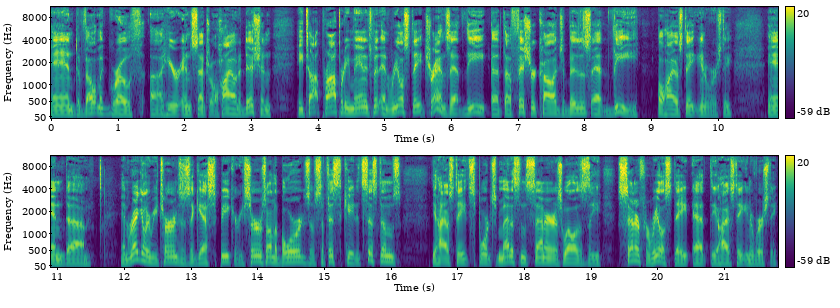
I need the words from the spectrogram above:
and development growth uh, here in Central Ohio. In addition, he taught property management and real estate trends at the at the Fisher College of Business at the Ohio State University, and um, and regularly returns as a guest speaker. He serves on the boards of Sophisticated Systems, the Ohio State Sports Medicine Center, as well as the Center for Real Estate at the Ohio State University.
